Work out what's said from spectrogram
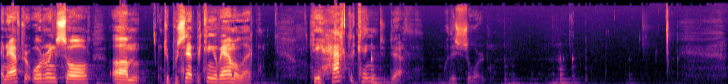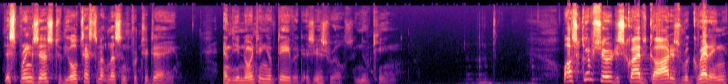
and after ordering Saul um, to present the king of Amalek, he hacked the king to death with his sword. This brings us to the Old Testament lesson for today and the anointing of David as Israel's new king. While Scripture describes God as regretting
